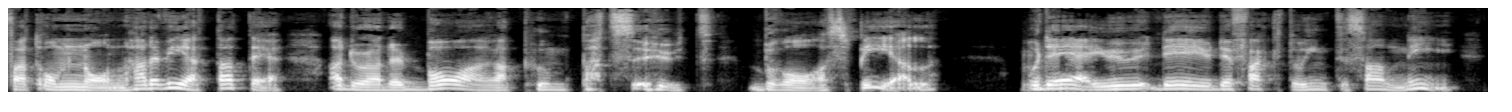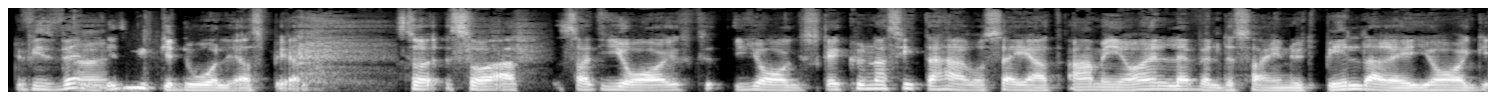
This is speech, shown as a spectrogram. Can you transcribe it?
För att om någon hade vetat det, ja, då hade det bara pumpats ut bra spel. Och det är ju, det är ju de facto inte sanning. Det finns väldigt Nej. mycket dåliga spel. Så, så, att, så att jag, jag ska kunna sitta här och säga att ah, men jag är en level design-utbildare, jag,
